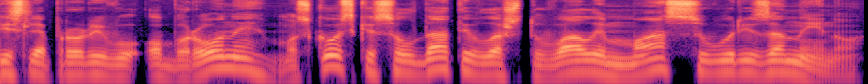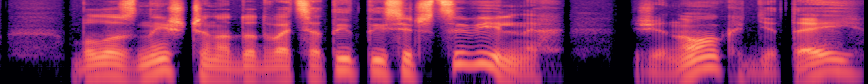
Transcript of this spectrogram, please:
Після прориву оборони московські солдати влаштували масову різанину. Було знищено до 20 тисяч цивільних – жінок, дітей,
